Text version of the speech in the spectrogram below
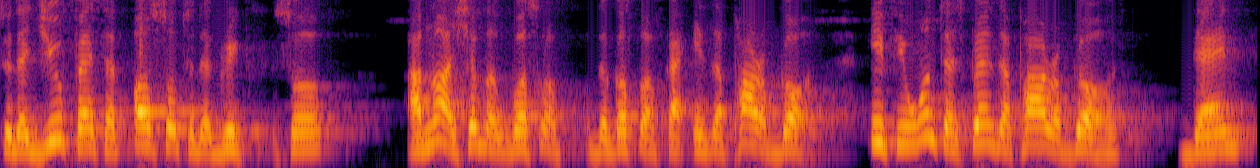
to the Jew first and also to the Greek. So I'm not ashamed of the gospel of, the gospel of Christ. It's the power of God. If you want to experience the power of God, then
